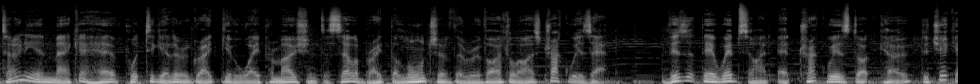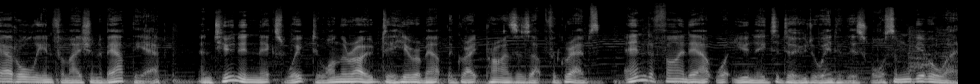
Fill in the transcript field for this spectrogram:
Tony and Macca have put together a great giveaway promotion to celebrate the launch of the revitalised TruckWiz app. Visit their website at truckwiz.co to check out all the information about the app and tune in next week to On the Road to hear about the great prizes up for grabs and to find out what you need to do to enter this awesome giveaway.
